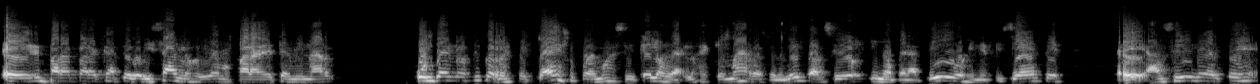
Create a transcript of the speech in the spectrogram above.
eh, para, para categorizarlos, digamos, para determinar un diagnóstico respecto a eso, podemos decir que los, los esquemas de racionamiento han sido inoperativos, ineficientes, eh, han sido inertes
